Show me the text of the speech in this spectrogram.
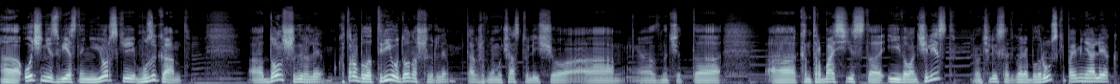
э, очень известный нью-йоркский музыкант э, Дон Ширли, у которого было трио Дона Ширли, также в нем участвовали еще, э, значит, контрабасист и виолончелист. Виолончелист, кстати говоря, был русский по имени Олег.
